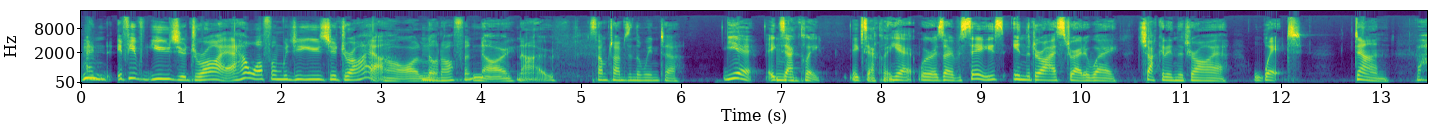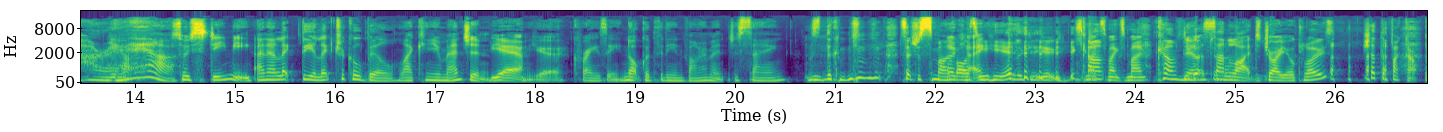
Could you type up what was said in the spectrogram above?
and if you use your dryer, how often would you use your dryer? Oh, not often. no. no. Sometimes in the winter. Yeah, exactly. Mm. Exactly. Yeah. Whereas overseas, in the dryer straight away, chuck it in the dryer, wet, done. Out. Yeah. So steamy. And elect the electrical bill, like, can you imagine? Yeah. Yeah, crazy. Not good for the environment, just saying. Such a smug Okay. Aussie here. Look at you. Smug, smug, smug. Calm You got sunlight to dry your clothes. Shut the fuck up.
